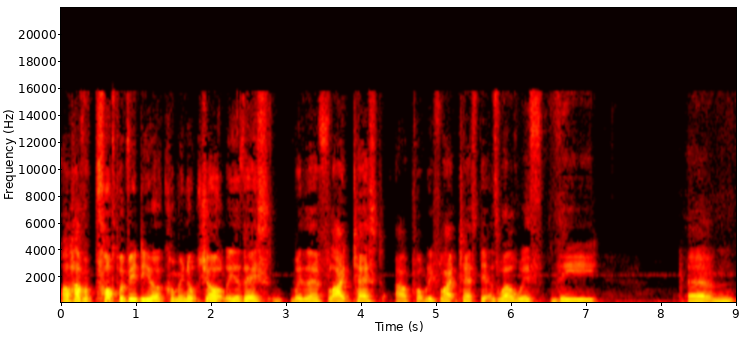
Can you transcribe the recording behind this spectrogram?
I'll have a proper video coming up shortly of this with a flight test. I'll probably flight test it as well with the um,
